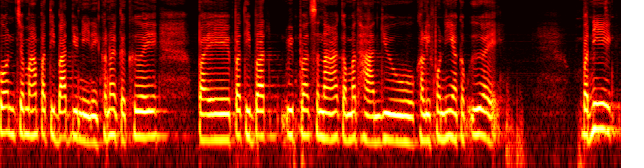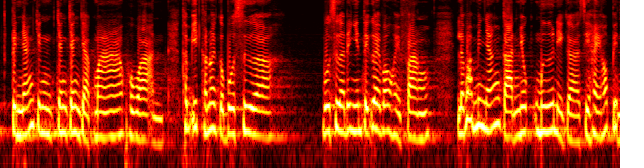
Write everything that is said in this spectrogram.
ก่อนจะมาปฏิบัติอยู่นี่นี่ขน้อยก็เคยไปปฏิบัติวิปัสสนากรรมฐานอยู่แคลิฟอร์เนียกับเอื้อยบัดนี้เป็นยังจังจังจังอยากมาเพราะว่าอันทำอิฐเขาน้อยกับโบเสือโบเสือได้ยินแต่เอื้อยเว้าให้ฟัง แล้วว่าเป็นหยังการยกมือนี่ก็สิให้เขาเป็น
